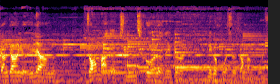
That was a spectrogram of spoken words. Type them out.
刚刚有一辆装满了军车的那个那个火车刚刚过去，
